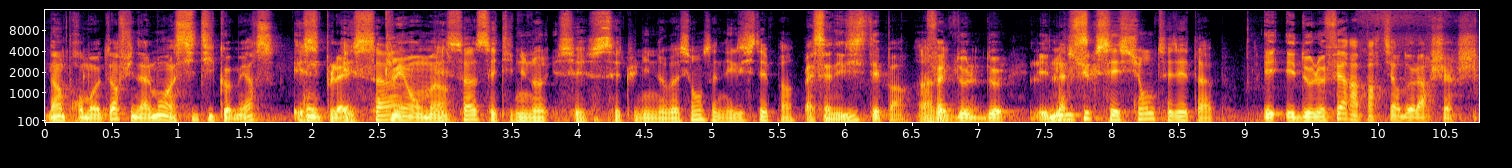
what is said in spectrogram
d'un promoteur finalement un site e-commerce complet, clé en main. Et ça, c'est une, une, innovation, ça n'existait pas. Bah, ça n'existait pas. En fait, de, la succession de ces étapes. Et, de le faire à partir de la recherche.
